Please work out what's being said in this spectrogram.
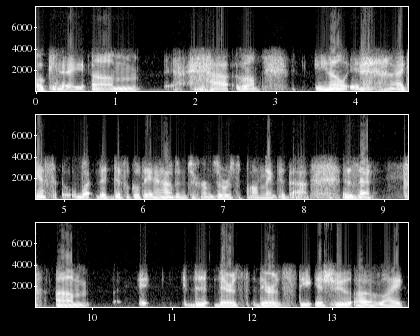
okay um, how, well, you know, I guess what the difficulty I have in terms of responding to that is that um, it, it, there's there's the issue of like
